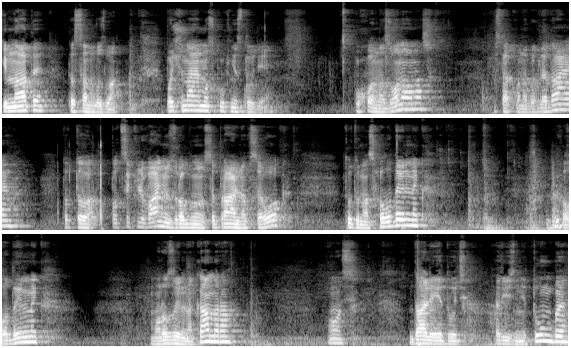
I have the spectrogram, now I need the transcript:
кімнати та санвузла. Починаємо з кухні студії. Кухонна зона у нас. Ось так вона виглядає. Тобто по циклюванню зроблено все правильно, все ок. Тут у нас холодильник, холодильник, морозильна камера. Ось. Далі йдуть різні тумби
